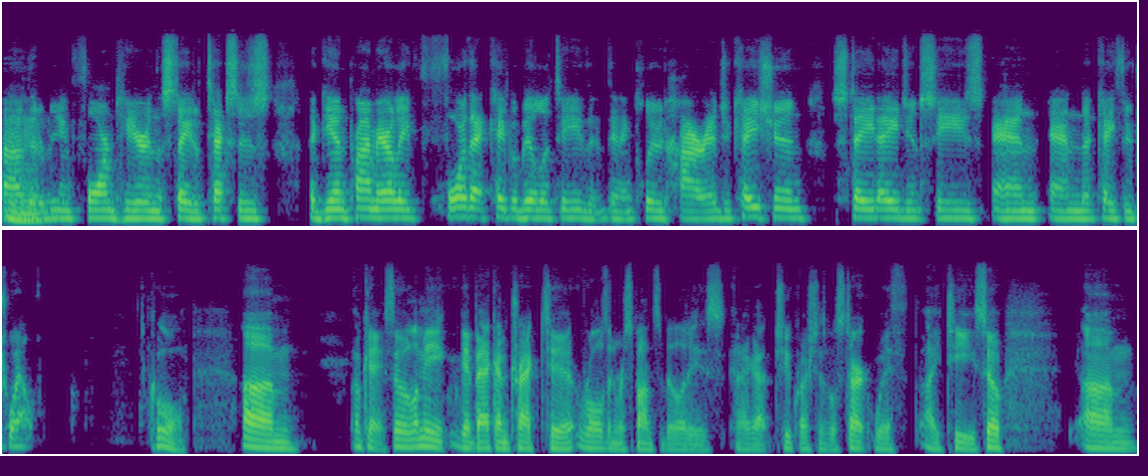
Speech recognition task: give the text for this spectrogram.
mm-hmm. that are being formed here in the state of Texas. Again, primarily for that capability that, that include higher education, state agencies, and and K through 12. Cool. Um, okay, so let me get back on track to roles and responsibilities. And I got two questions. We'll start with IT. So, um,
